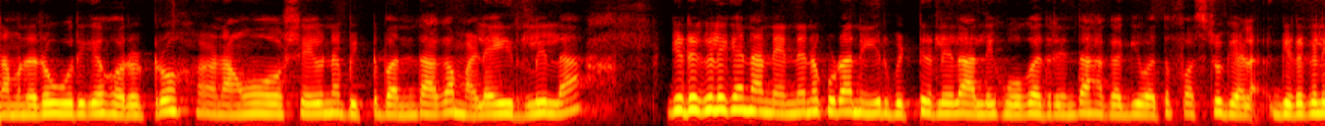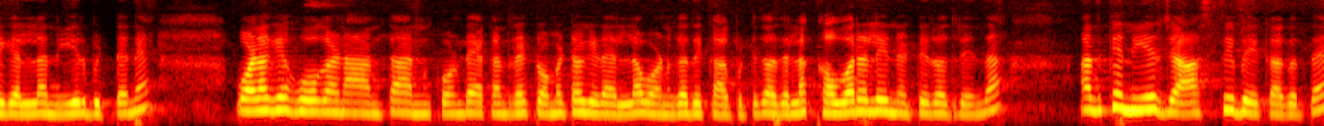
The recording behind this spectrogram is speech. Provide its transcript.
ನಮ್ಮನೆಯವರು ಊರಿಗೆ ಹೊರಟರು. ನಾವು ಶೇವ್ನ ಬಿಟ್ಟು ಬಂದಾಗ ಮಳೆ ಇರಲಿಲ್ಲ. ಗಿಡಗಳಿಗೆ ನಾನು ನೆನ್ನೆನೂ ಕೂಡ ನೀರು ಬಿಟ್ಟಿರಲಿಲ್ಲ ಅಲ್ಲಿಗೆ ಹೋಗೋದ್ರಿಂದ. ಹಾಗಾಗಿ ಇವತ್ತು ಫಸ್ಟು ಗೆಳ ಗಿಡಗಳಿಗೆಲ್ಲ ನೀರು ಬಿಟ್ಟೇ ಒಳಗೆ ಹೋಗೋಣ ಅಂತ ಅಂದ್ಕೊಂಡೆ ಯಾಕಂದರೆ ಟೊಮೆಟೊ ಗಿಡ ಎಲ್ಲ ಒಣಗೋದಕ್ಕೆ ಆಗ್ಬಿಟ್ಟಿದ್ದು ಅದೆಲ್ಲ ಕವರಲ್ಲಿ ನೆಟ್ಟಿರೋದ್ರಿಂದ ಅದಕ್ಕೆ ನೀರು ಜಾಸ್ತಿ ಬೇಕಾಗುತ್ತೆ.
